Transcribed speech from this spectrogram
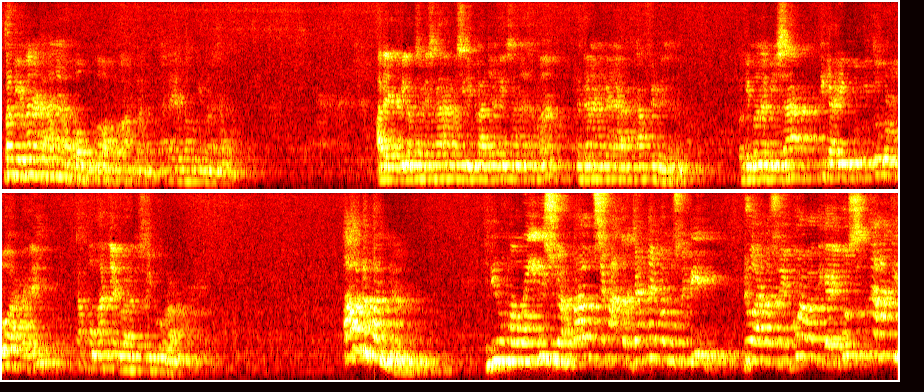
Bagaimana caranya? Allah Akbar. Ada yang tahu gimana cara? Ada yang bilang sampai sekarang masih dipelajari di sana sama negara-negara kafir di sana. Bagaimana bisa 3000 itu keluar dari kampungannya 200 ribu orang? Tahu depannya. Jadi Romawi ini sudah tahu sepak terjangnya kaum muslimin. 200 ribu lawan 3 ribu semua mati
